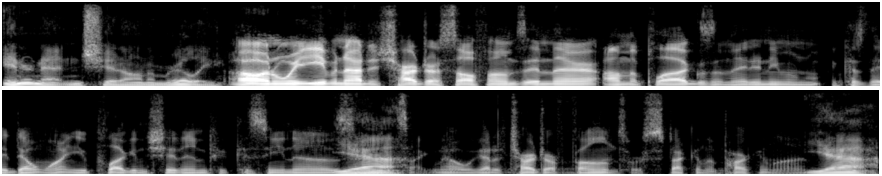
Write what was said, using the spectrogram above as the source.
internet and shit on them, really. Oh, and we even had to charge our cell phones in there on the plugs, and they didn't even because they don't want you plugging shit into casinos. And Yeah. it's like no, we got to charge our phones. We're stuck in the parking lot. Yeah.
